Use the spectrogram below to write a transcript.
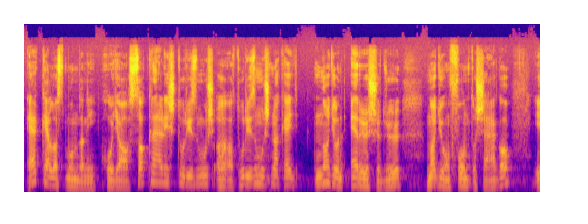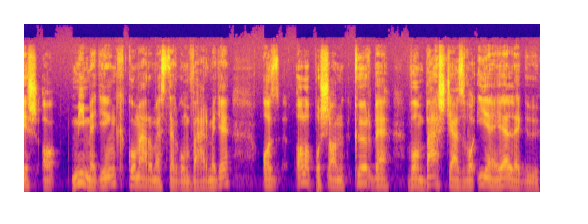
El kell azt mondani, hogy a szakrális turizmus, a, a turizmusnak egy nagyon erősödő, nagyon fontosága, és a mi megyénk, Komárom-Esztergom vármegye, az alaposan körbe van bástyázva ilyen jellegű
